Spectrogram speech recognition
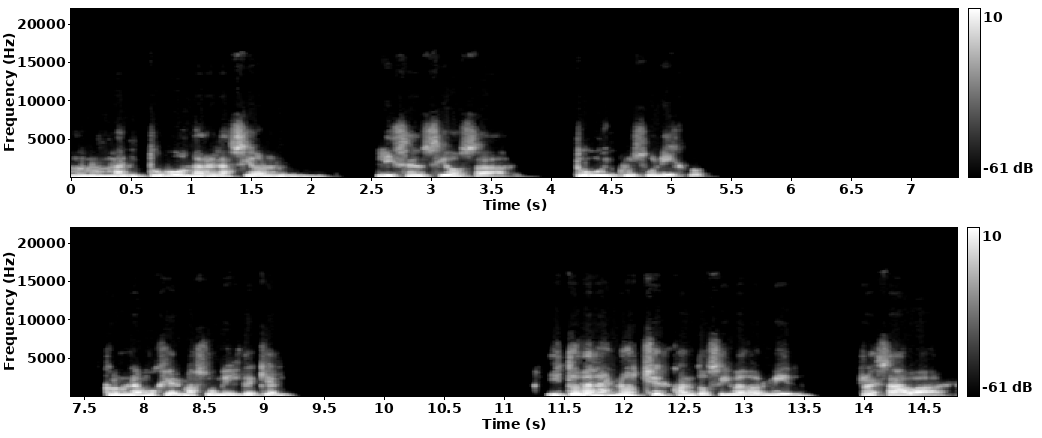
mantuvo una relación licenciosa, tuvo incluso un hijo con una mujer más humilde que él. Y todas las noches cuando se iba a dormir, rezaba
